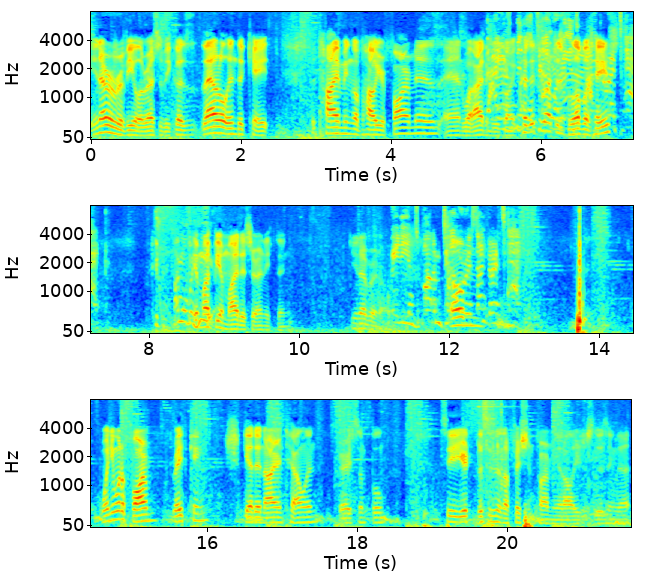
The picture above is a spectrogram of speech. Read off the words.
you never reveal a recipe because that'll indicate the timing of how your farm is and what item you're Dire's going. Because if you middle want this tower glove of under haste, attack. it might be a Midas or anything. You never know. Radiant's bottom tower Um, is under attack. When you want to farm Wraith King, sh- get an Iron Talon. Very simple. See, you're, this isn't efficient farming at all. You're just losing that.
